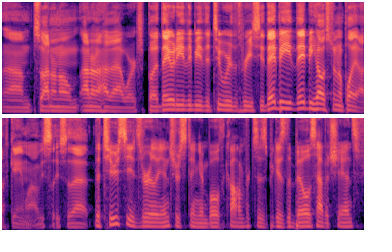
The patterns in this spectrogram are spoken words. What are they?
Um, so I don't know. I don't know how that works. But they would either be the two or the three seed. They'd be they'd be hosting a playoff game, obviously. So that The two seed's really interesting in both conferences because the Bills have a chance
